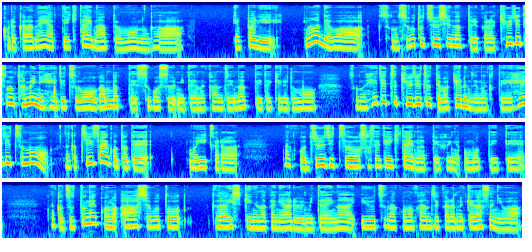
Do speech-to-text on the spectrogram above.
これからねやっていきたいなって思うのがやっぱり今まではその仕事中心になってるから休日のために平日を頑張って過ごすみたいな感じになっていたけれどもその平日休日って分けるんじゃなくて平日もなんか小さいことでもいいからなんかこう充実をさせていきたいなっていうふうに思っていてなんかずっとねこのああ仕事が意識の中にあるみたいな憂鬱なこの感じから抜け出すには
